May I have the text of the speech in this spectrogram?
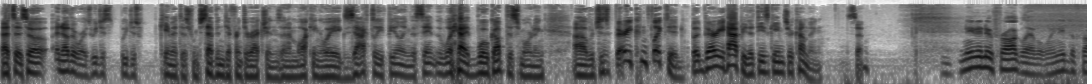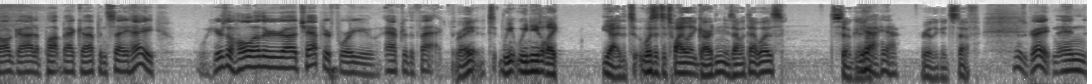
That's it. So in other words, we just we just came at this from seven different directions, and I'm walking away exactly feeling the same the way I woke up this morning, uh, which is very conflicted, but very happy that these games are coming. So we need a new frog level. We need the frog guy to pop back up and say, "Hey, here's a whole other uh, chapter for you after the fact." Right. We we need like, yeah. Was it the Twilight Garden? Is that what that was? So good. Yeah, yeah really good stuff. It was great and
